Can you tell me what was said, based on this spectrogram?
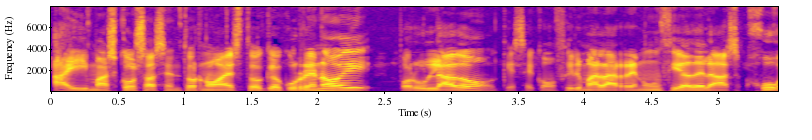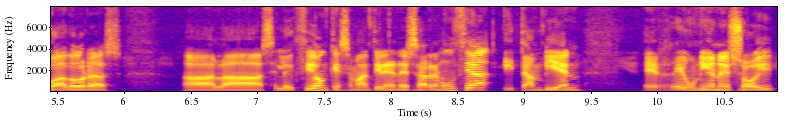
hay más cosas en torno a esto que ocurren hoy. Por un lado, que se confirma la renuncia de las jugadoras a la selección, que se mantiene en esa renuncia, y también eh, reuniones hoy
